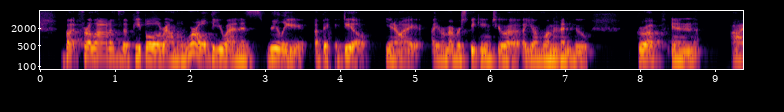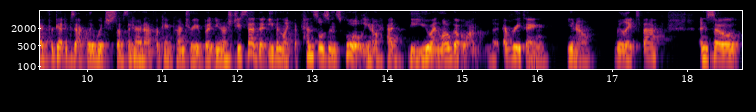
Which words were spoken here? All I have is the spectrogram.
but for a lot of the people around the world, the UN is really a big deal. You know, I, I remember speaking to a, a young woman who grew up in I forget exactly which sub-Saharan African country, but you know, she said that even like the pencils in school, you know, had the UN logo on them. That everything, you know, relates back. And so,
